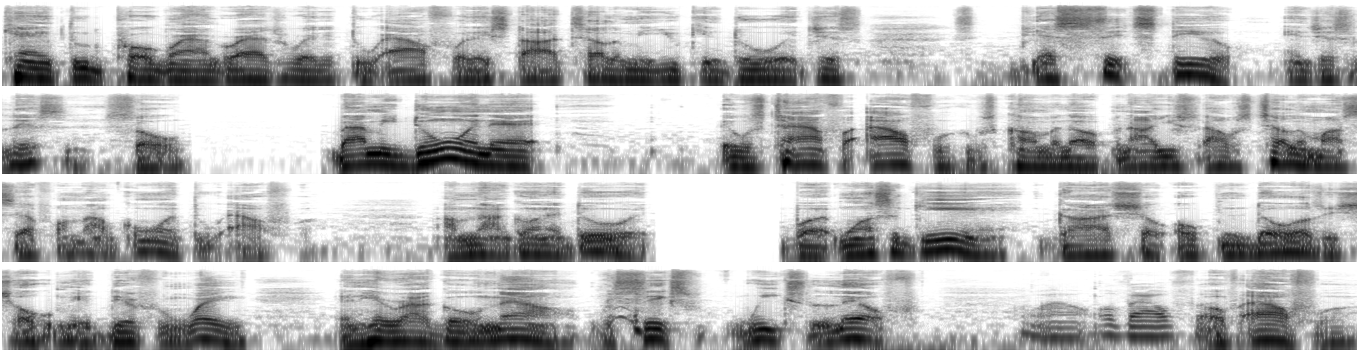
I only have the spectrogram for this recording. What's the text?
came through the program, graduated through Alpha. They started telling me you can do it. Just just sit still and just listen. So by me doing that, it was time for Alpha. It was coming up, and I used I was telling myself I'm not going through Alpha. I'm not going to do it. But once again, God show opened doors and showed me a different way, and here I go now with six weeks left Wow, of Alpha. of Alpha,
